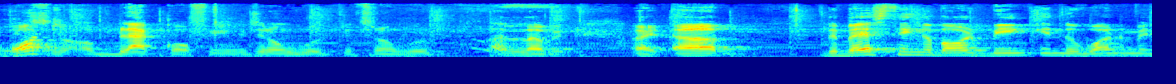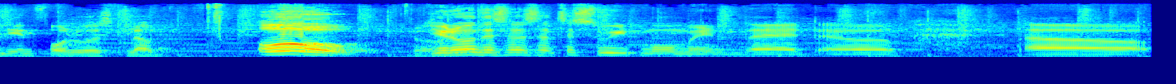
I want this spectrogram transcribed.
What? It's not, black coffee, which is not good. It's not good. I love it. All right. Uh, the best thing about being in the 1 million followers club? Oh, you know, this was such a sweet moment that uh, uh,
